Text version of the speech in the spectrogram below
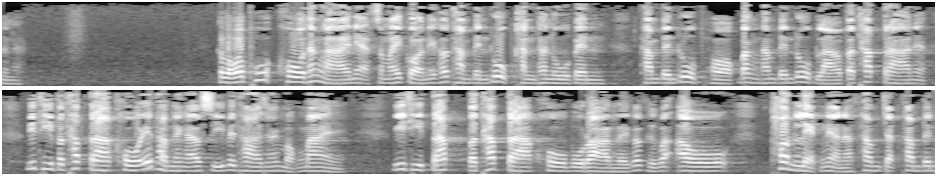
นั่นนะก็บอกว่าพวกโคทั้งหลายเนี่ย สมัยก่อนเนี่ยเขาทำเป็นรูปคันธนูเป็น ทำเป็นรูปหอกบ้างทำเป็นรูปเหลาประทับตราเนี่ย วิธีประทับตราโคเอ๊ะทำยังไงเอาสีไปทาใช่ไหมบอกไม่วิธีตรับประทับตราโคโบราณเลยก็คือว่าเอาท่อนเหล็กเนี่ยนะทำจากทำเป็น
